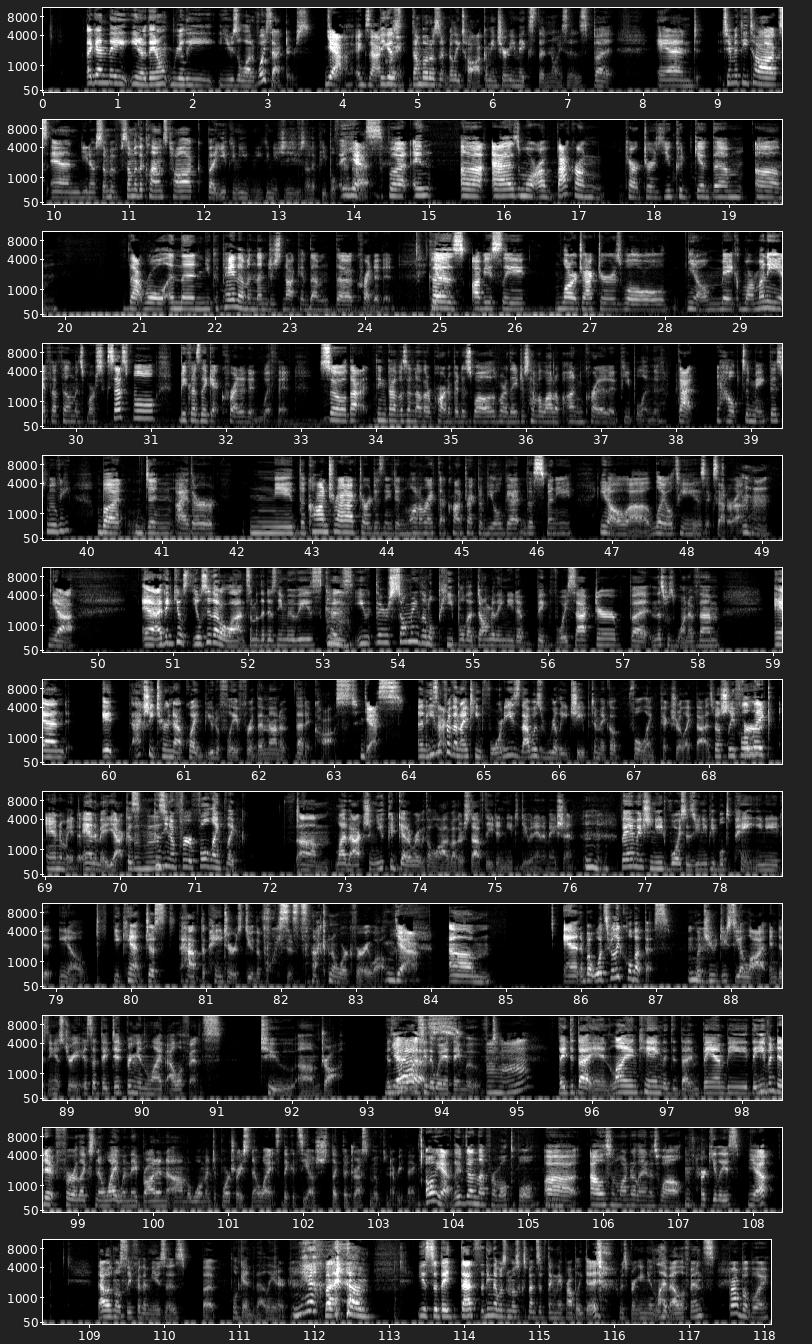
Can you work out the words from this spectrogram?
again, they you know they don't really use a lot of voice actors. Yeah, exactly. because Dumbo doesn't really talk. I mean, sure he makes the noises, but and Timothy talks, and you know some of some of the clowns talk, but you can you, you can just use other people. For yes, but in uh, as more of background characters, you could give them um, that role, and then you could pay them, and then just not give them the credited, because obviously large actors will you know make more money if a film is more successful because they get credited with it. So that I think that was another part of it as well, where they just have a lot of uncredited people in this that helped to make this movie, but didn't either need the contract or Disney didn't want to write that contract of you'll get this many, you know, uh, loyalties, etc. Yeah. And I think you'll you'll see that a lot in some of the Disney movies because Mm-hmm. you there's so many little people that don't really need a big voice actor, but and this was one of them, and it actually turned out quite beautifully for the amount of that it cost. Yes. And even for the 1940s, that was really cheap to make a full length picture like that, especially for Full like animated. anime. Yeah, because Mm-hmm. you know for full length like um, live action, you could get away with a lot of other stuff that you didn't need to do in animation. Mm-hmm. But animation, you need voices. You need people to paint. You need you know you can't just have the painters do the voices. It's not going to work very well. yeah. Um, and but what's really cool about this, Mm-hmm. which you do see a lot in Disney history, is that they did bring in live elephants to um, draw. Because they want to see the way that they moved. Mm-hmm. They did that in Lion King. They did that in Bambi. They even did it for like Snow White when they brought in um, a woman to portray Snow White, so they could see how she, like the dress moved and everything. Oh yeah, they've done that for multiple. Mm-hmm. Uh, Alice in Wonderland as well. Hercules. Yep. That was mostly for the muses, but we'll get into that later. Yeah. But um, yeah, so they that's I think that was the most expensive thing they probably did was bringing in live elephants. Probably.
